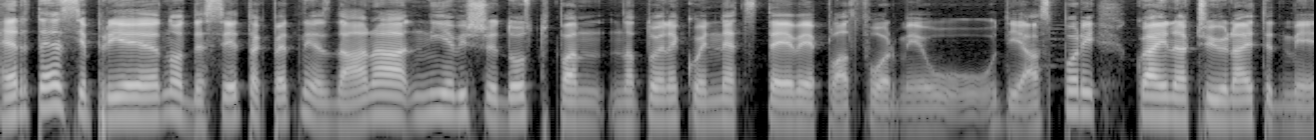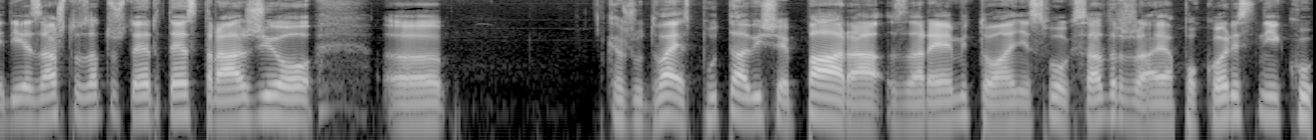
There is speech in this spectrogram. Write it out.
RTS je prije jedno desetak, 15 dana nije više dostupan na toj nekoj net TV platformi u, u dijaspori, koja je inače United Media. Zašto? Zato što je RTS tražio, uh, kažu, 20 puta više para za reemitovanje svog sadržaja po korisniku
